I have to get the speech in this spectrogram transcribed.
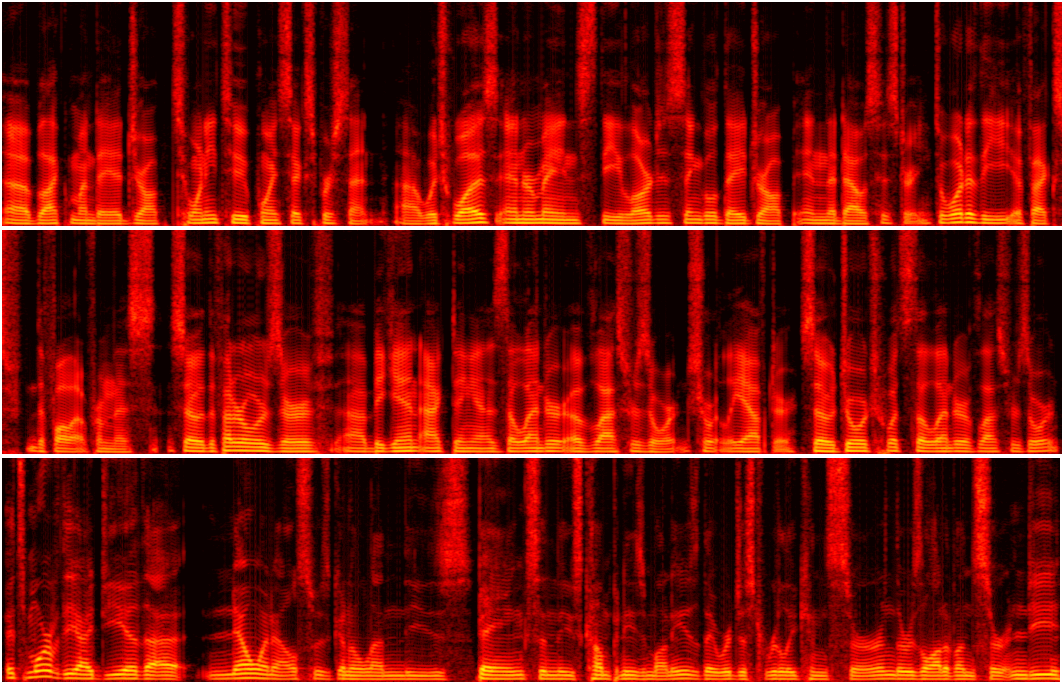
uh, Black Monday had dropped 22.6%, uh, which was and remains the largest single day drop in the Dow's history. So what are the effects, the fallout from this? So the Federal Reserve uh, began acting as the lender of last resort shortly after. So, George, what's the lender of last resort? It's more of the idea that no one else was going to lend these banks and these companies monies. They were just really concerned. There was a lot of uncertainty.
